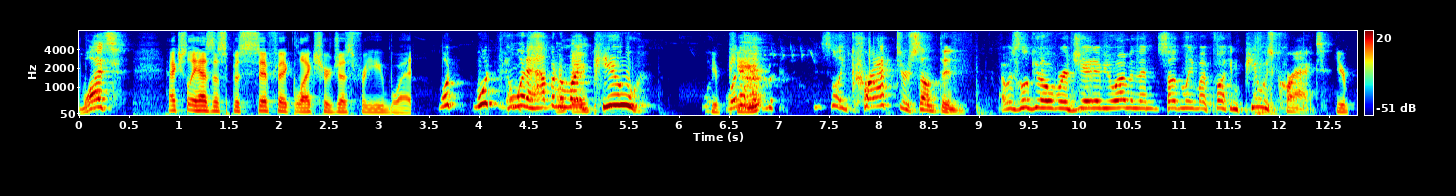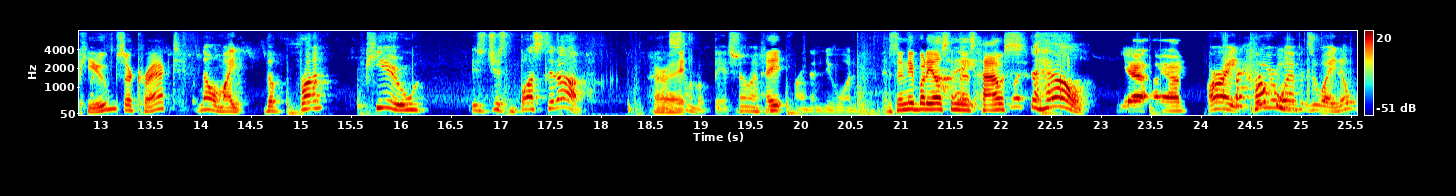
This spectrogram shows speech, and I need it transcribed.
What? Actually, has a specific lecture just for you, Bwet. What? What? What happened to my Okay. pew? Your What pew? happened? It's like cracked or something. I was looking over at JWM and then suddenly my fucking pew is cracked. Your pubes are cracked. No, my the front pew is just busted up. All Oh, right. Son of a bitch. Now I have to Hey. find a new one. Is anybody else in this Hey, house? What the hell? Yeah, I am. All right, We're put your weapons away. No,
